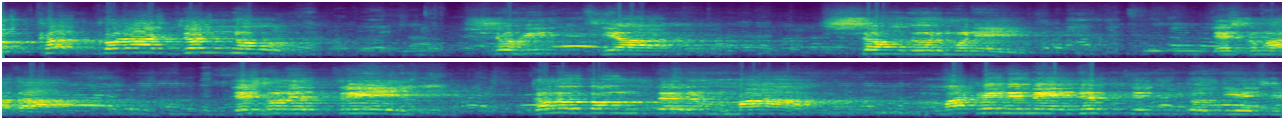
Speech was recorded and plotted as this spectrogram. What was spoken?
উৎখাত করার জন্য শহীদ জিয়ার সহধর্মণি দেশমাতা দেশনেত্রী গণতন্ত্রের মা মাঠে নেমে নেতৃত্ব দিয়েছে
